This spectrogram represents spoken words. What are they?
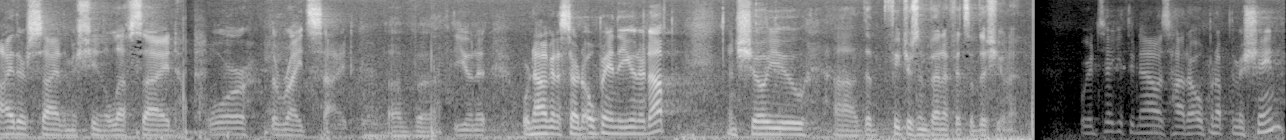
either side of the machine, the left side or the right side of uh, the unit. We're now going to start opening the unit up and show you uh, the features and benefits of this unit. What we're going to take you through now is how to open up the machine.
